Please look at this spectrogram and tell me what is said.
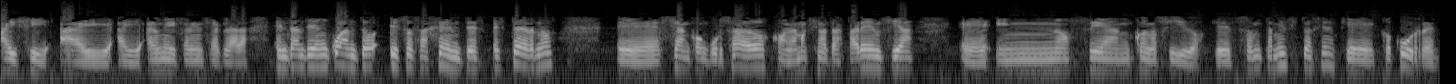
ahí sí hay, hay, hay una diferencia clara. En tanto y en cuanto esos agentes externos eh, sean concursados con la máxima transparencia, eh, y no sean conocidos, que son también situaciones que, que ocurren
